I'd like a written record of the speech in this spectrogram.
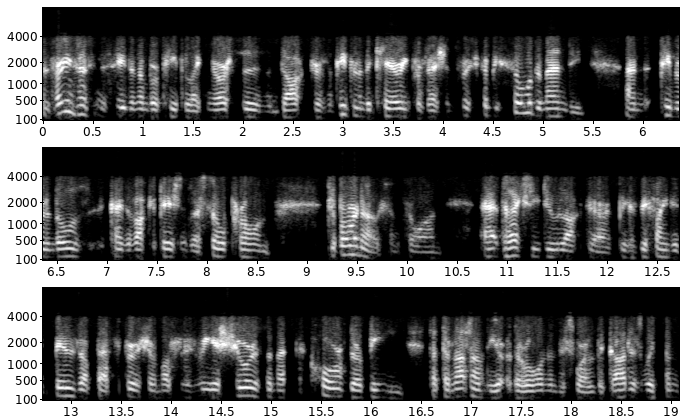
It's very interesting to see the number of people like nurses and doctors and people in the caring professions, which can be so demanding, and people in those kinds of occupations are so prone to burnout and so on. Uh, that actually do Lough Derg because they find it builds up that spiritual muscle. It reassures them at the core of their being that they're not on the, their own in this world, that God is with them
